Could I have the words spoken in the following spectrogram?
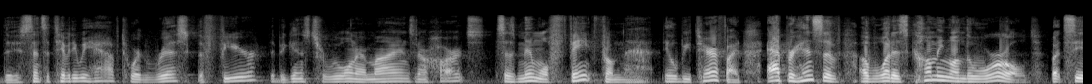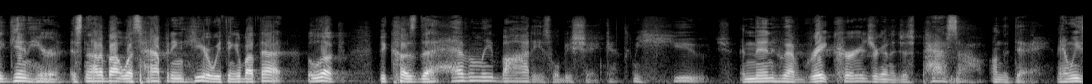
the sensitivity we have toward risk, the fear that begins to rule in our minds and our hearts. It says men will faint from that. They will be terrified, apprehensive of what is coming on the world. But see, again, here, it's not about what's happening here. We think about that. But look, because the heavenly bodies will be shaken. It's going to be huge. And men who have great courage are going to just pass out on the day. And we,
